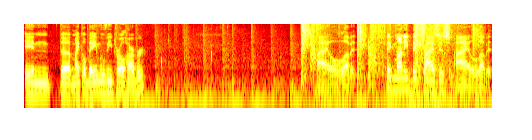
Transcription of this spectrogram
in the Michael Bay movie Pearl Harbor. I love it. Big money, big prizes. I love it.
